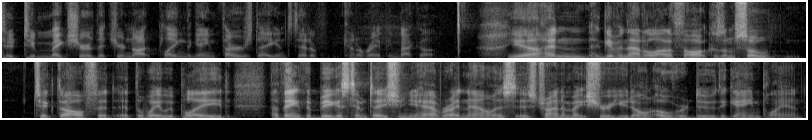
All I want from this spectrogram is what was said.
to to make sure that you're not playing the game Thursday instead of kind of ramping back up. Yeah, I hadn't given that a lot of thought because I'm so ticked off at, at the way we played. I think the biggest temptation you have right now is is trying to make sure you don't overdo the game plan.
